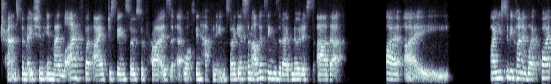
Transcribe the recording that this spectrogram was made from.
transformation in my life, but I've just been so surprised at what's been happening. So I guess some other things that I've noticed are that I I I used to be kind of like quite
